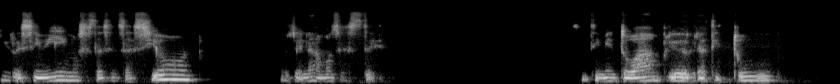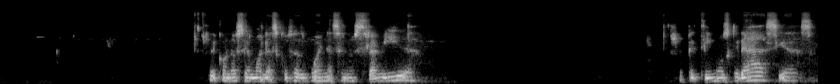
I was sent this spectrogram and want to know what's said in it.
y recibimos esta sensación, nos llenamos de este sentimiento amplio de gratitud, reconocemos las cosas buenas en nuestra vida, repetimos gracias.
